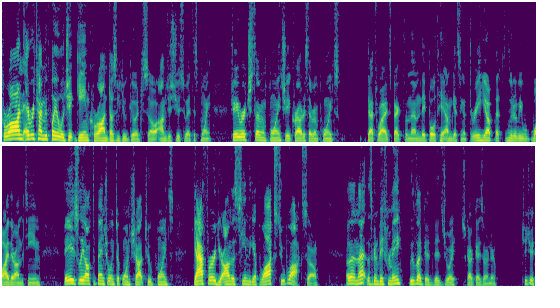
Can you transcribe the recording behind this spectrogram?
Karan, every time we play a legit game, Karan doesn't do good. So I'm just used to it at this point. Jay Rich, seven points. Jae Crowder, seven points. That's what I expect from them. They both hit, I'm guessing, a three. Yep, that's literally why they're on the team. Bazley off the bench only took one shot, two points. Gafford, you're on this team to get blocks, two blocks. So other than that, that's going to be for me. Leave like, a enjoy. Subscribe, guys, are new. GG.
